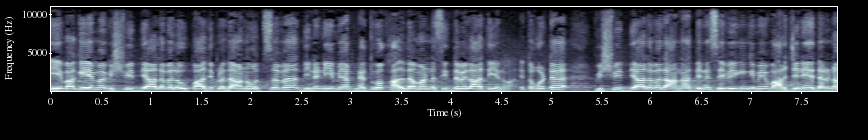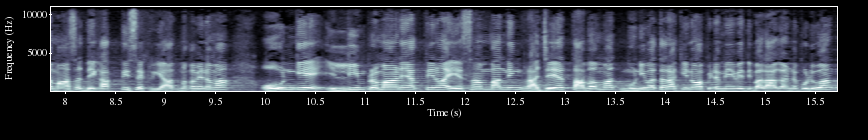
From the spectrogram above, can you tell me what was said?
ඒ වගේම විශ්වවිද්‍යාලවල උපාධි ප්‍රදානෝත්සව දින නියමයක් නැතුව කල් දමන්න සිද්ධ වෙලා තියෙනවා. එතකොට විශ්වවිද්‍යාලවල අනධ්‍යන සේවකයන්ගේ මේ වර්ජනය දැනට මාස දෙකක් තිස්සේ ක්‍රියාත්මක වෙනවා. ඔවුන්ගේ ඉල්ලීම් ප්‍රමාණයක් තියෙනවා. ඒ සම්බන්ධයෙන් රජය තවමත් මුනිවත රකින්න අපිට මේ වෙද්දි බලා ගන්න පුළුවන්.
